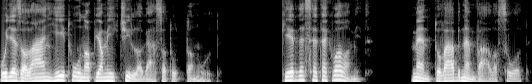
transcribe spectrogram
hogy ez a lány hét hónapja még csillagászatot tanult. Kérdezhetek valamit? Ment tovább, nem válaszolt.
